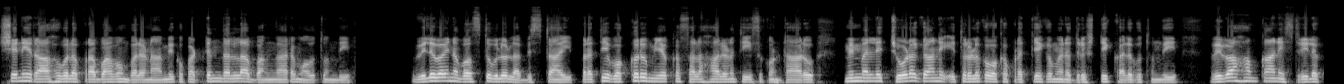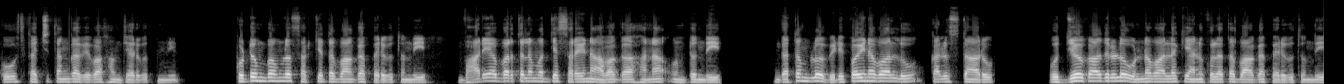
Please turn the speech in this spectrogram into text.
శని, రాహువుల ప్రభావం వలన మీకు పట్టిందల్లా బంగారం అవుతుంది. విలువైన వస్తువులు లభిస్తాయి. ప్రతి ఒక్కరూ మీ యొక్క సలహాలను తీసుకుంటారు. మిమ్మల్ని చూడగానే ఇతరులకు ఒక ప్రత్యేకమైన దృష్టి కలుగుతుంది. వివాహం కాని స్త్రీలకు ఖచ్చితంగా వివాహం జరుగుతుంది. కుటుంబంలో సఖ్యత బాగా పెరుగుతుంది. భార్యాభర్తల మధ్య సరైన అవగాహన ఉంటుంది. గతంలో విడిపోయిన వాళ్ళు కలుస్తారు. ఉద్యోగాదులలో ఉన్న వాళ్ళకి అనుకూలత బాగా పెరుగుతుంది.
